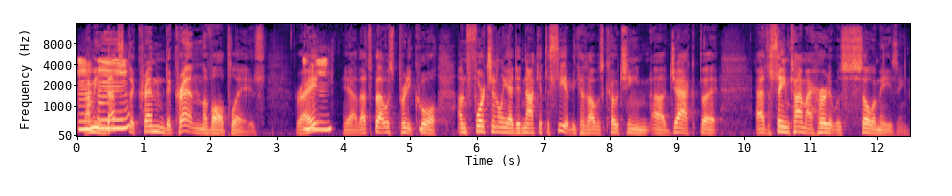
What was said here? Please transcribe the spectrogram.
I mean, that's the creme de creme of all plays, right? Yeah, that's that was pretty cool. Unfortunately, I did not get to see it because I was coaching uh, Jack, but at the same time, I heard it was so amazing.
